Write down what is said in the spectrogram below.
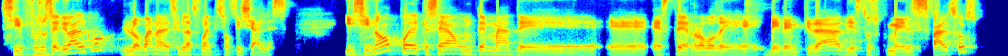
si sucedió algo, lo van a decir las fuentes oficiales. Y si no, puede que sea un tema de eh, este robo de, identidad y estos mails falsos.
